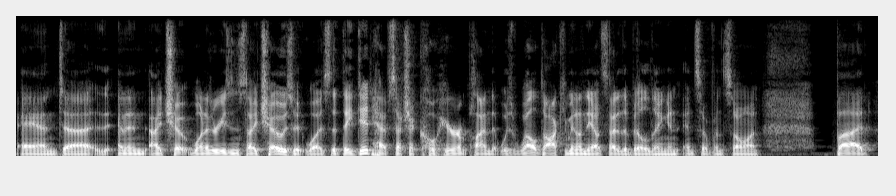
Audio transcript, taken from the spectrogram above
And uh, and then I chose one of the reasons I chose it was that they did have such a coherent plan that was well documented on the outside of the building and, and so forth and so on. But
